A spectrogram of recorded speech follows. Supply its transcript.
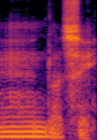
And let's see.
